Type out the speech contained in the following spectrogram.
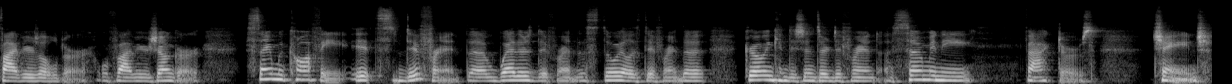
five years older or five years younger. Same with coffee. It's different. The weather's different. The soil is different. The growing conditions are different. So many factors change.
